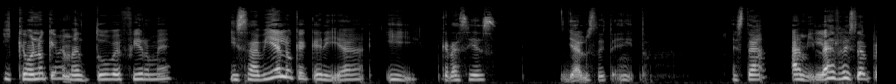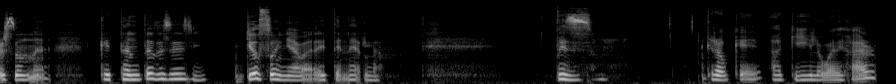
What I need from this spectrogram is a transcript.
y qué bueno que me mantuve firme y sabía lo que quería y gracias ya lo estoy teniendo. Está a mi lado esa persona que tantas veces yo soñaba de tenerla. Pues creo que aquí lo voy a dejar.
